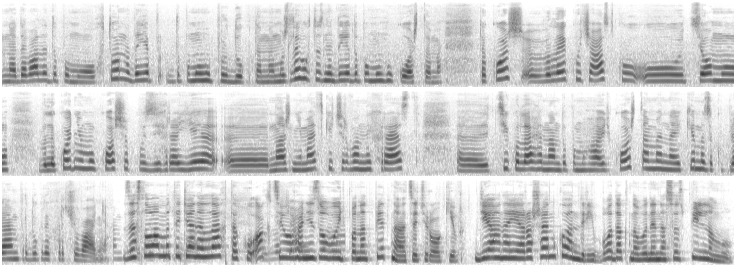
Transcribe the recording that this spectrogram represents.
надавали допомогу. Хто надає допомогу продуктами, можливо, хтось надає допомогу коштами. Також велику частку у цьому великодньому кошику зіграє е, наш німецький Червоний Хрест. Ці колеги нам допомагають коштами, на які ми закупляємо продукти харчування. За словами Тетяни Лех, таку акцію організовують понад 15 років. Діана Ярошенко, Андрій Бодак. Новини на Суспільному.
